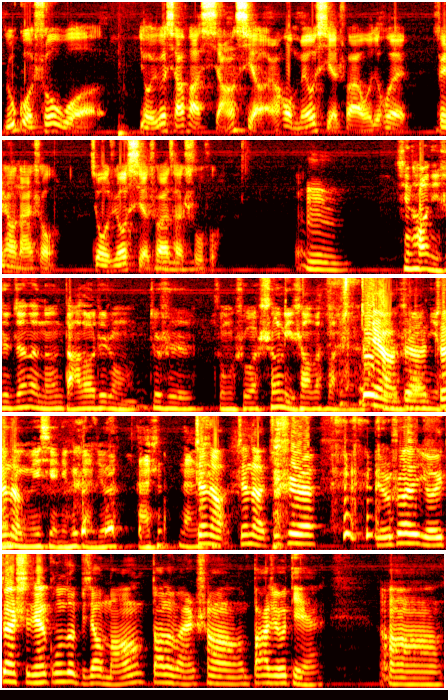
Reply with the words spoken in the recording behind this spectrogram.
如果说我。有一个想法想写了，然后没有写出来，我就会非常难受。就我只有写出来才舒服。嗯，新涛，你是真的能达到这种，就是怎么说，生理上的反应？对呀，对呀，真的没写，你会感觉难受，难受。真的，真的就是，比如说有一段时间工作比较忙，到了晚上八九点，啊，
